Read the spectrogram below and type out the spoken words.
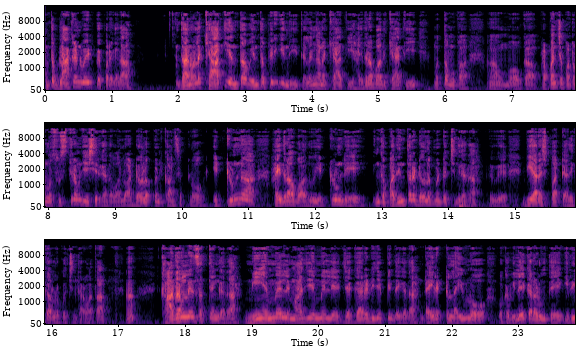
అంత బ్లాక్ అండ్ వైట్ పేపర్ కదా. దానివల్ల ఖ్యాతి ఎంత ఎంత పెరిగింది? తెలంగాణ ఖ్యాతి హైదరాబాద్ ఖ్యాతి మొత్తం ఒక ఒక ప్రపంచ పటంలో సుస్థిరం చేశారు కదా వాళ్ళు. ఆ డెవలప్మెంట్ కాన్సెప్ట్లో ఎట్లున్న హైదరాబాదు ఎట్లుండే ఇంకా పదింతల డెవలప్మెంట్ వచ్చింది కదా. బీఆర్ఎస్ పార్టీ అధికారంలోకి వచ్చిన తర్వాత కాదనలేని సత్యం కదా. మీ ఎమ్మెల్యే మాజీ ఎమ్మెల్యే జగ్గారెడ్డి చెప్పిందే కదా. డైరెక్ట్ లైవ్లో ఒక విలేకరు అడిగితే ఇది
